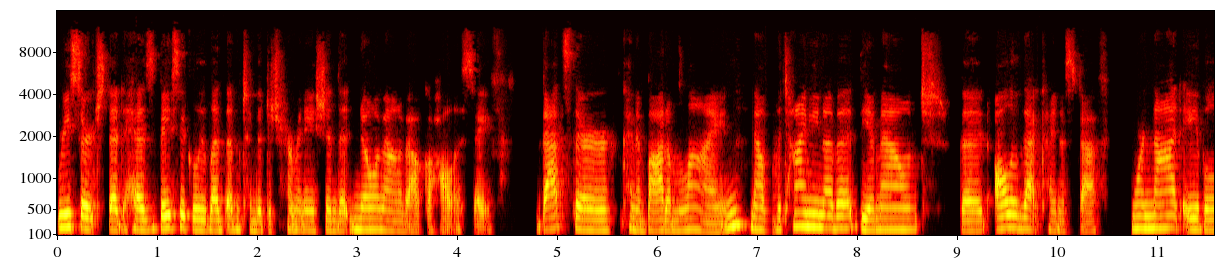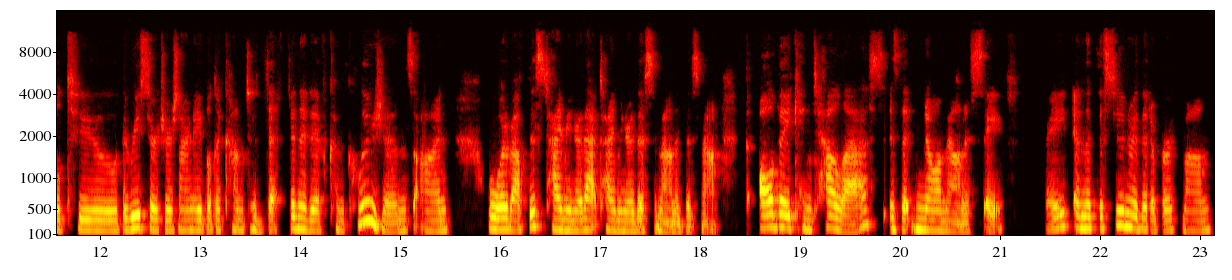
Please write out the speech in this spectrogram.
research that has basically led them to the determination that no amount of alcohol is safe. That's their kind of bottom line. Now, the timing of it, the amount, the all of that kind of stuff we're not able to, the researchers aren't able to come to definitive conclusions on, well, what about this timing or that timing or this amount of this amount? All they can tell us is that no amount is safe, right? And that the sooner that a birth mom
